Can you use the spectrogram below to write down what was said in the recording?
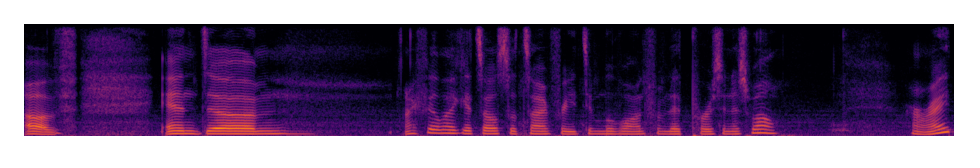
of. And um, I feel like it's also time for you to move on from that person as well. All right.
